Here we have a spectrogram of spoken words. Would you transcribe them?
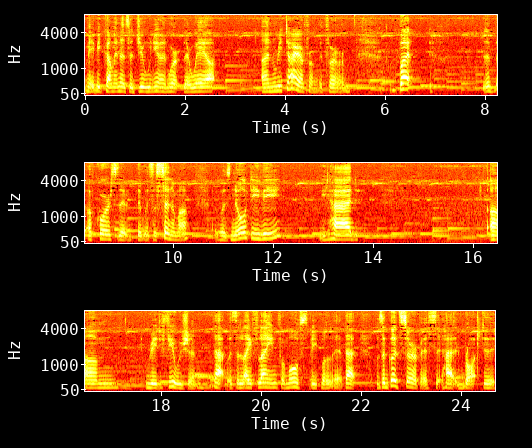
maybe come in as a junior and work their way up and retire from the firm. But of course, there, there was a cinema, there was no TV, we had um, rediffusion. That was the lifeline for most people. That was a good service. It had brought to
